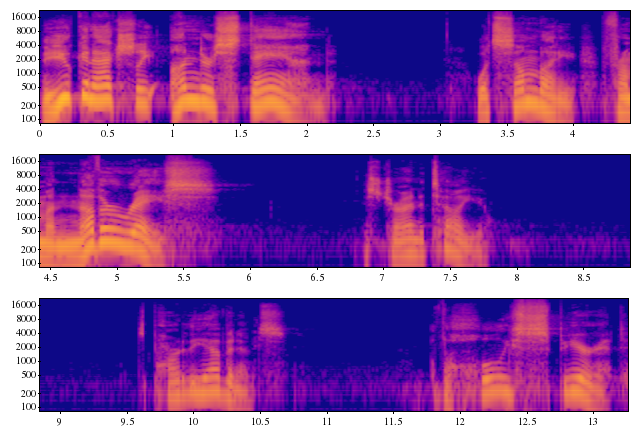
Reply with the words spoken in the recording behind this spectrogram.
That you can actually understand what somebody from another race is trying to tell you. It's part of the evidence of the Holy Spirit.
